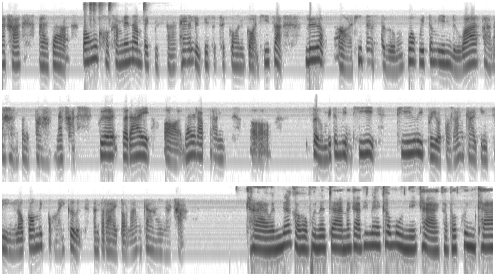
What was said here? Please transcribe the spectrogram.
นะคะ อาจจะต้องขอคำแนะนำไปปรึกษาแพทย์หรือเภสัชกรก่อนที่จะเลือกอที่จะเสริมพวกวิตามิน หรือว่าสารอาหารต่างๆนะคะ เพื่อจะได้ได้รับการเสริมวิตามินที่ที่มีประโยชน์ต่อร่างกายจริง ๆ แล้วก็ไม่ก่อให้เกิดอันตรายต่อร่างกายนะคะค่ะวันนี้ขอขอบคุณอาจารย์นะคะ ที่แม่ข้อมูลนี้ค่ะขอบพระคุณค่ะ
